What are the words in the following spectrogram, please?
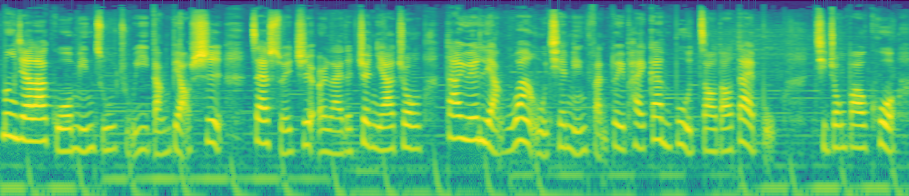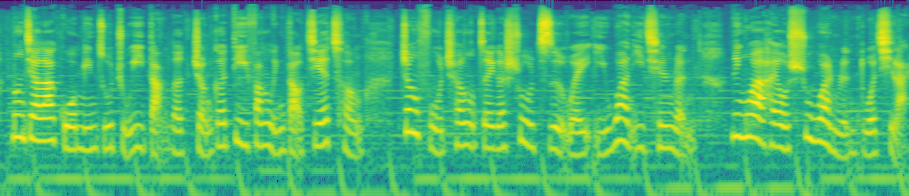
孟加拉国民族主义党表示，在随之而来的镇压中，大约两万五千名反对派干部遭到逮捕，其中包括孟加拉国民族主义党的整个地方领导阶层。政府称这个数字为一万一千人，另外还有数万人躲起来。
